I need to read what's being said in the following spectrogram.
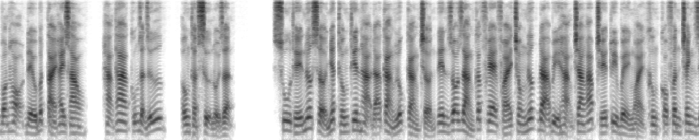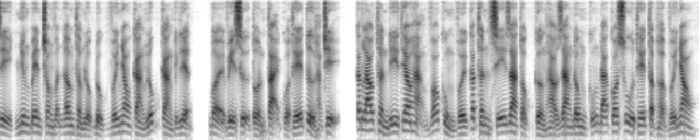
Bọn họ đều bất tài hay sao? Hạng tha cũng giận dữ, ông thật sự nổi giận. Xu thế nước sở nhất thống thiên hạ đã càng lúc càng trở nên rõ ràng các phe phái trong nước đã bị hạng trang áp chế tuy bề ngoài không có phân tranh gì, nhưng bên trong vẫn âm thầm lục đục với nhau càng lúc càng kịch liệt, bởi vì sự tồn tại của thế tử hạng trị, các lao thần đi theo hạng võ cùng với các thân sĩ gia tộc cường hào giang đông cũng đã có xu thế tập hợp với nhau.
